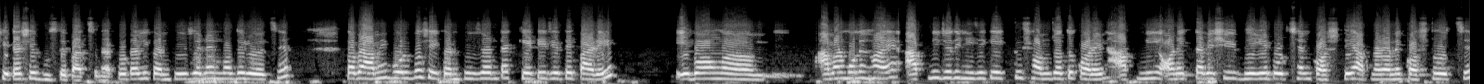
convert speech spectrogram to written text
সেটা সে বুঝতে পারছে না। টোটালি কনফিউশনের মধ্যে রয়েছে। তবে আমি বলব সেই কনফিউশনটা কেটে যেতে পারে এবং আমার মনে হয় আপনি যদি নিজেকে একটু সংযত করেন, আপনি অনেকটা বেশি ভেঙে পড়ছেন কষ্টে, আপনার অনেক কষ্ট হচ্ছে।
